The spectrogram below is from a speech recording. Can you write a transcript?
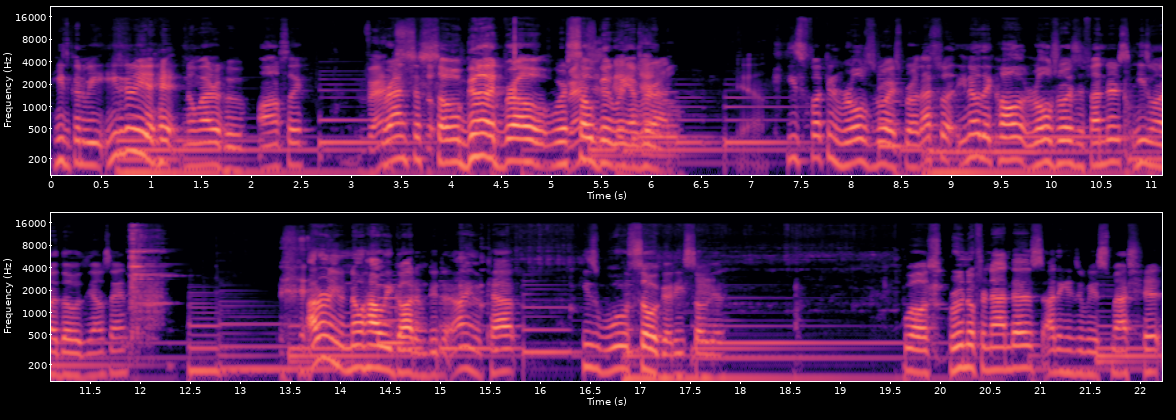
He's gonna be he's gonna be a hit no matter who. Honestly, Varane's just the- so good, bro. We're so good you have general. He's fucking Rolls Royce, bro. That's what you know they call it Rolls Royce defenders. He's one of those. You know what I'm saying? I don't even know how we got him, dude. I ain't gonna cap. He's so good. He's so good. Well, else? Bruno Fernandes. I think he's gonna be a smash hit.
